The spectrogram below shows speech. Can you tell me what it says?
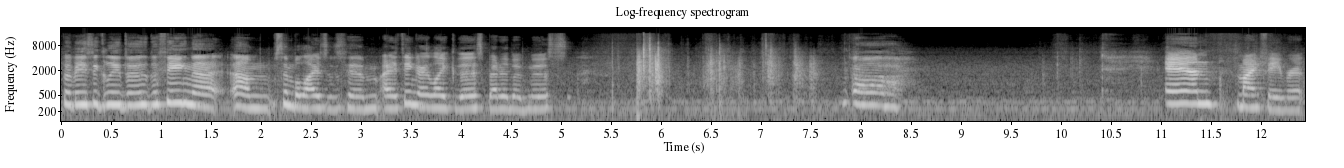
but basically, the the thing that um, symbolizes him, I think I like this better than this. Uh, and my favorite.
